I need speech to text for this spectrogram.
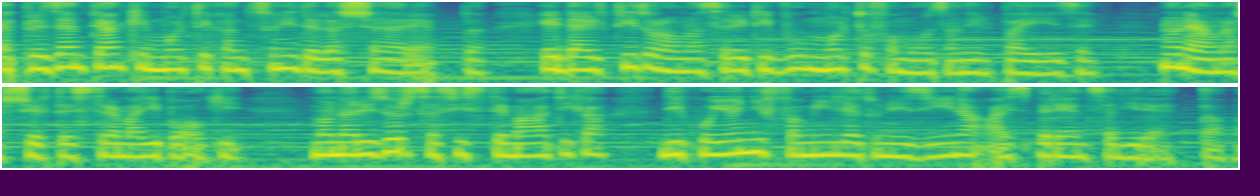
È presente anche in molte canzoni della scena rap e dà il titolo a una serie tv molto famosa nel paese. Non è una scelta estrema di pochi, ma una risorsa sistematica di cui ogni famiglia tunisina ha esperienza diretta.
